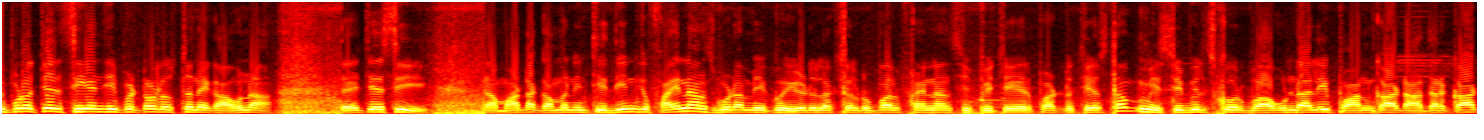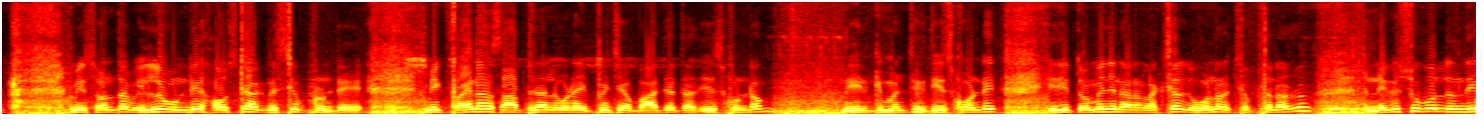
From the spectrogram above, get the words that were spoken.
ఇప్పుడు వచ్చేది సిఎన్జి పెట్రోల్ వస్తున్నాయి కావున దయచేసి నా మాట గమనించి దీనికి ఫైనాన్స్ కూడా మీకు ఏడు లక్షల రూపాయలు ఫైనాన్స్ ఇప్పించే ఏర్పాట్లు చేస్తాం. మీ సిబిల్ స్కోర్ బాగుండాలి పాన్ కార్డ్ ఆధార్ కార్డ్ మీ సొంతం ఇల్లు ఉండి హౌస్ ట్యాక్ రిసిప్ట్ ఉంటే మీకు ఫైనాన్స్ ఆప్షన్లు కూడా ఇప్పించే బాధ్యత తీసుకుంటాం. దీనికి మంచిగా తీసుకోండి. ఇది తొమ్మిదిన్నర లక్షలు ఓనర్ చెప్తున్నారు. నెగోషియబుల్ ఉంది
